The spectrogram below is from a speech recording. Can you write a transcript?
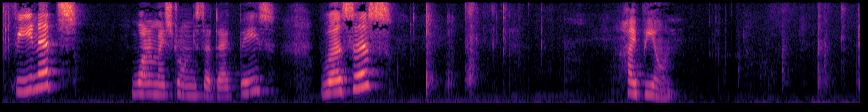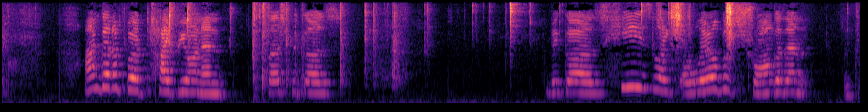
Phoenix, one of my strongest attack base, versus Hypeon. I'm going to put Hypeon in first because because he's like a little bit stronger than D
